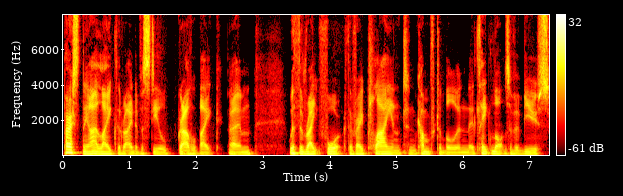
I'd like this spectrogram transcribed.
Personally, I like the ride of a steel gravel bike. Um, with the right fork, they're very pliant and comfortable, and they take lots of abuse,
